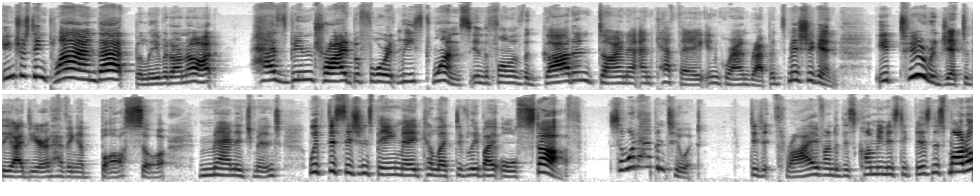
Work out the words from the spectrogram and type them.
Interesting plan that, believe it or not, has been tried before at least once in the form of the Garden Diner and Cafe in Grand Rapids, Michigan. It too rejected the idea of having a boss or management, with decisions being made collectively by all staff. So, what happened to it? Did it thrive under this communistic business model?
